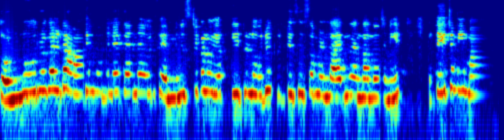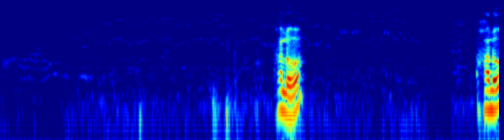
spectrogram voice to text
തൊണ്ണൂറുകളുടെ ആദ്യം മുതലേ തന്നെ ഒരു ഫെമിനിസ്റ്റുകൾ ഉയർത്തിയിട്ടുള്ള ഒരു ക്രിറ്റിസിസം ഉണ്ടായിരുന്നത് എന്താന്ന് വെച്ചിട്ടുണ്ടെങ്കിൽ പ്രത്യേകിച്ചും ഈ hello hello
